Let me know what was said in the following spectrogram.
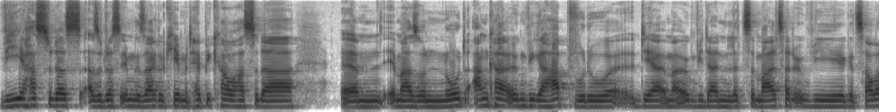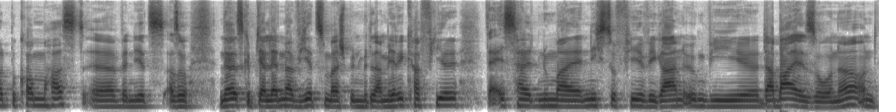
Wie hast du das, also du hast eben gesagt, okay, mit Happy Cow hast du da ähm, immer so einen Notanker irgendwie gehabt, wo du dir immer irgendwie deine letzte Mahlzeit irgendwie gezaubert bekommen hast. Äh, wenn jetzt, also ne, es gibt ja Länder wie jetzt zum Beispiel in Mittelamerika viel, da ist halt nun mal nicht so viel vegan irgendwie dabei, so, ne? Und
